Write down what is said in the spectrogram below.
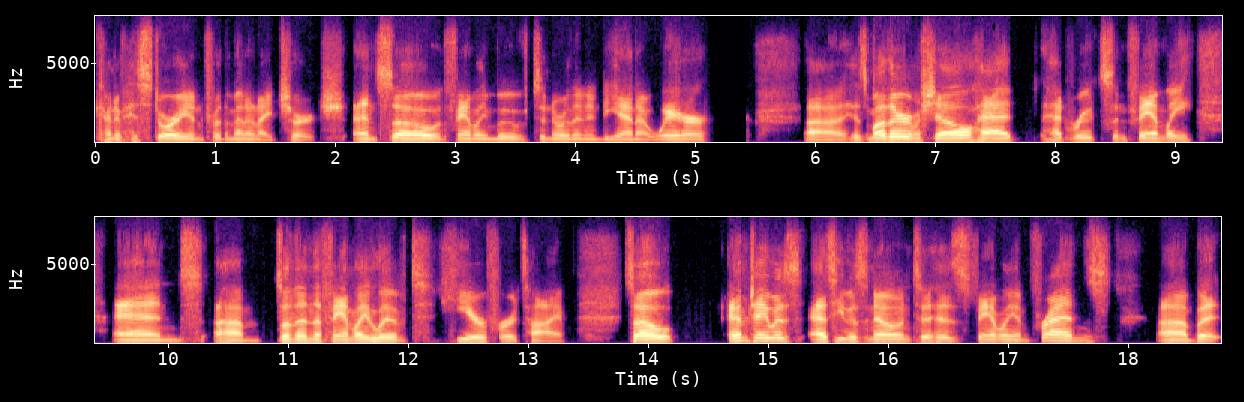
kind of historian for the Mennonite Church. And so the family moved to northern Indiana, where uh, his mother Michelle had had roots and family, and um, so then the family lived here for a time. So MJ was, as he was known to his family and friends, uh, but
